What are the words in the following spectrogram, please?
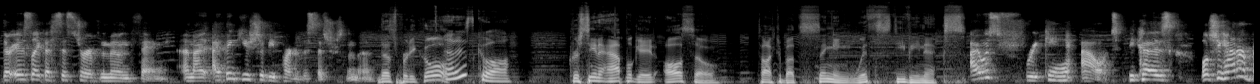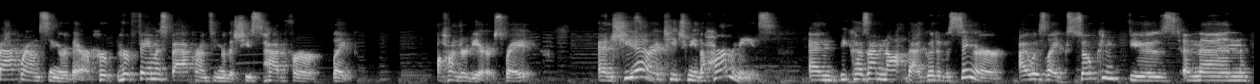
there is like a Sister of the Moon thing, and I, I think you should be part of the Sisters of the Moon. That's pretty cool. That is cool. Christina Applegate also talked about singing with Stevie Nicks. I was freaking out because, well, she had her background singer there, her her famous background singer that she's had for like a hundred years, right? And she's trying to teach me the harmonies. And because I'm not that good of a singer, I was like so confused. And then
